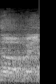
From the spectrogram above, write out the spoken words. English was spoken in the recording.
的每。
